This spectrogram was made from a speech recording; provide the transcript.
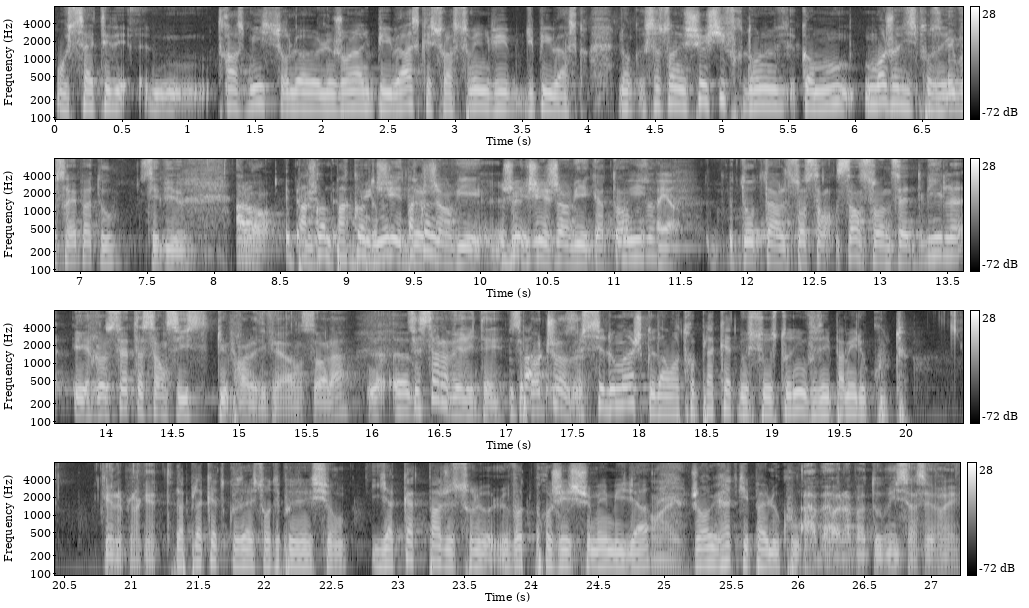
où ça a été euh, transmis sur le, le, journal du Pays Basque et sur la semaine du, du, Pays Basque. Donc ce sont les chiffres dont comme moi je disposais. Mais vous ne savez pas tout, c'est vieux. Alors, Alors par, contre, par contre, budget par de contre, janvier, je, budget janvier 14, oui. total 60, 167 000 et recettes 106. Tu prends la différence, voilà. Euh, c'est ça la vérité, c'est pas, pas autre chose. C'est dommage que dans votre plaquette, M. Ostoni, vous n'avez pas mis le coût. Quelle plaquette La plaquette que vous avez sur déposition. Il y a quatre pages sur le, le, votre projet Chemin Média. Ouais. Je regrette qu'il n'y ait pas eu le coup. Ah ben on n'a pas tout mis, ça c'est vrai.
